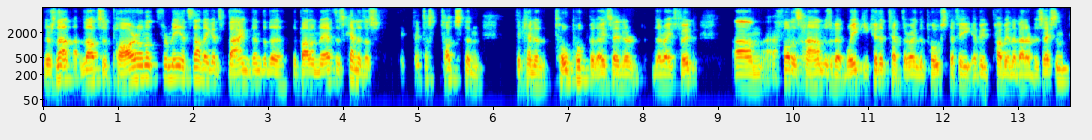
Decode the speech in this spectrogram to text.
there's not lots of power on it for me. It's not like it's banged into the, the bottom left. It's kind of just they just touched and they kind of toe poked it outside their, the right foot. Um, I thought his hand was a bit weak. He could have tipped around the post if he if he probably in a better position.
